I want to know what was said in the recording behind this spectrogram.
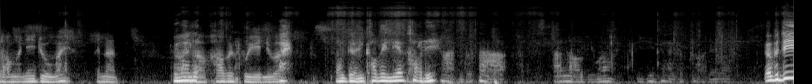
ลองอันนี้ดูไหมขนาดเพื่อนวัดเราเข้าไปคุยกันดีว่า ลองเดินเข้าไปเรียกเขาดิอ่านภาษาอ่านเราดีว่าที่อ่านภาษาได้ว่าเออพี่ดี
